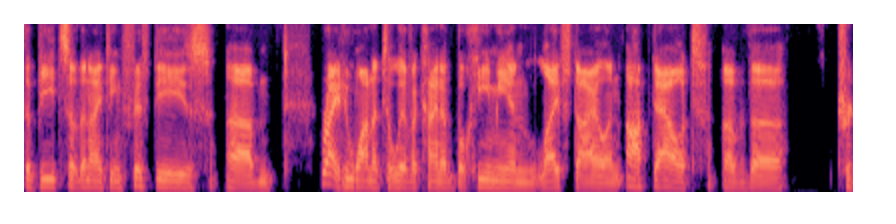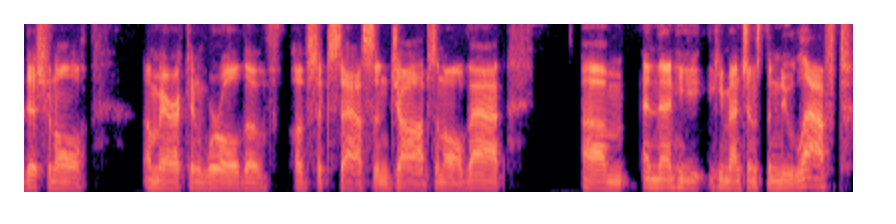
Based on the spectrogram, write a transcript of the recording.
the beats of the 1950s um right who wanted to live a kind of bohemian lifestyle and opt out of the traditional american world of of success and jobs and all that um and then he he mentions the new left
